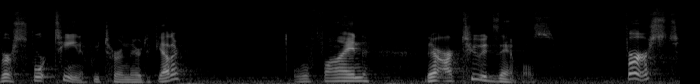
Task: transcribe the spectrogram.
verse 14. If we turn there together, we'll find there are two examples. First,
